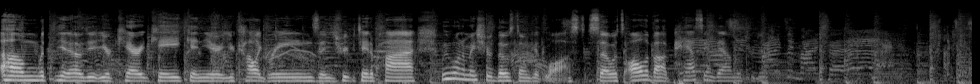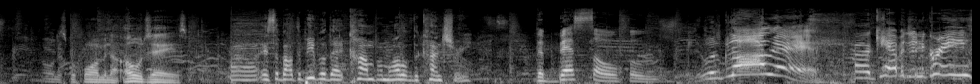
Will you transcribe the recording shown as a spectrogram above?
um, with you know your carrot cake and your, your collard greens and your sweet potato pie. We want to make sure those don't get lost. So it's all about passing down the tradition. is performing the O'Jays. Uh, it's about the people that come from all over the country. The best soul food. It was glory! Uh, cabbage and the greens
